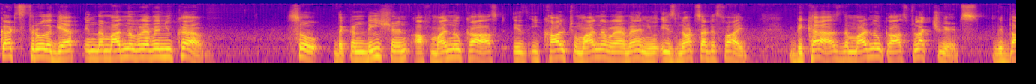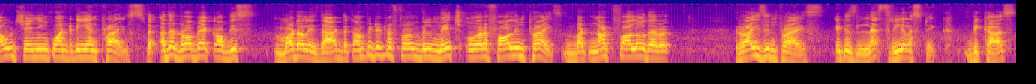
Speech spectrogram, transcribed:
cuts through the gap in the marginal revenue curve. So, the condition of marginal cost is equal to marginal revenue is not satisfied because the marginal cost fluctuates without changing quantity and price. The other drawback of this model is that the competitor firm will match over a fall in price but not follow the rise in price. It is less realistic because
